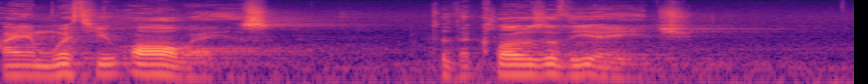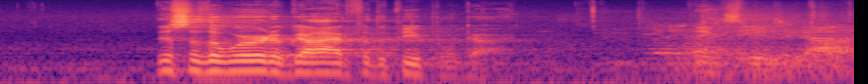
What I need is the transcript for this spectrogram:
I am with you always to the close of the age. This is the word of God for the people of God. Thanks be to God.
